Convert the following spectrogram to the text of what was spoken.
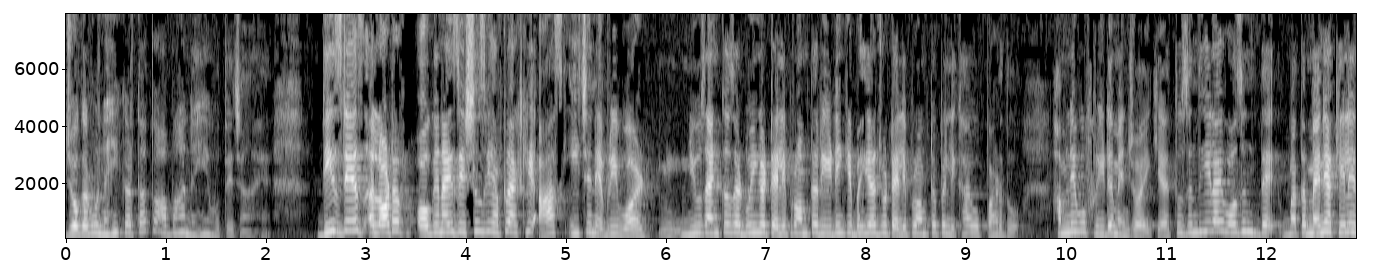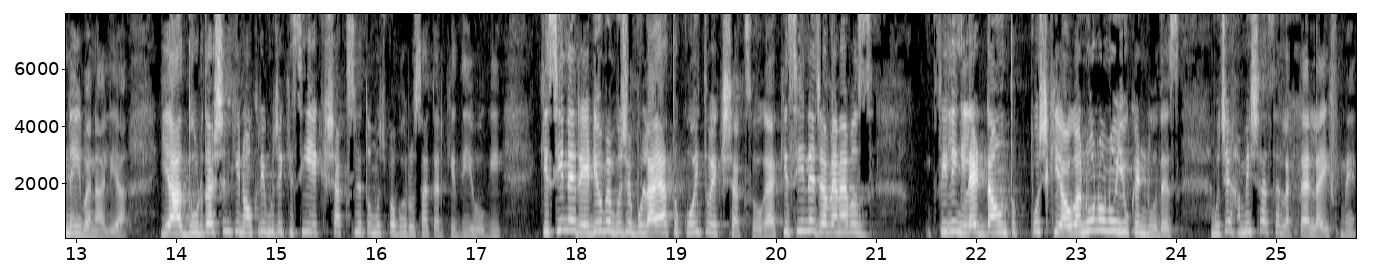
जो अगर वो नहीं करता तो आप वहाँ नहीं होते जहाँ हैं। Days, a lot of organizations, we have to actually ask each and every word. News anchors are doing a teleprompter reading कि भैया, जो teleprompter पे लिखा है, वो पढ़ दो। हमने वो फ्रीडम एंजॉय किया है। तो ज़िंदगी लाइफ वॉजन मतलब मैंने अकेले नहीं बना लिया। या दूरदर्शन की नौकरी मुझे किसी एक शख्स ने तो मुझ पर भरोसा करके दी होगी। किसी ने रेडियो में मुझे बुलाया तो कोई तो एक शख्स होगा। किसी ने जब and I was feeling let down तो पुश किया होगा no no no you can do this मुझे हमेशा ऐसा लगता है लाइफ में।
